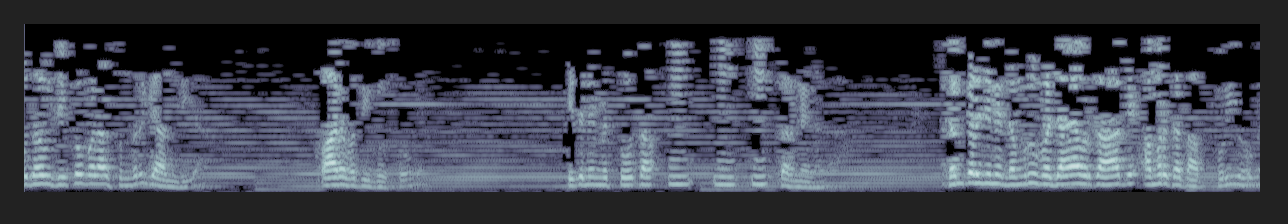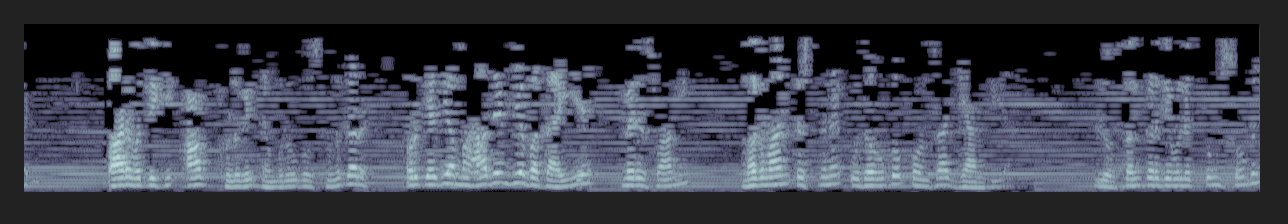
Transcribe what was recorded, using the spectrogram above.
उद्धव जी को बड़ा सुंदर ज्ञान दिया। पार्वती दोस्तों गए इतने में तोता ऊं, ऊं, ऊं करने लगा। शंकर जी ने डमरू बजाया और कहा कि अमर कथा पूरी हो गई। पार्वती की आँख खुल गई डमरू को सुनकर और कह दिया महादेव जी बताइए मेरे स्वामी भगवान कृष्ण ने उद्धव को कौन सा ज्ञान दिया? लो शंकर जी बोले तुम सो गई?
